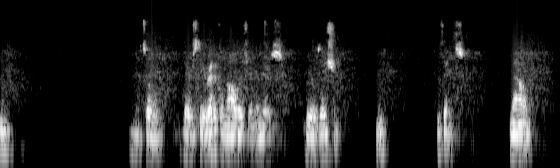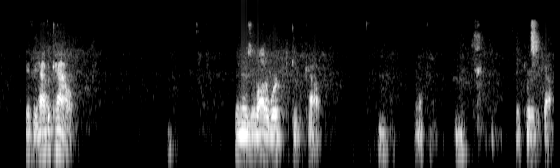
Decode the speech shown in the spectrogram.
Hmm. So there's theoretical knowledge and then there's realization. Hmm. Two things. Now, if you have a cow, then there's a lot of work to keep a cow. Okay. Take care of the cow.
